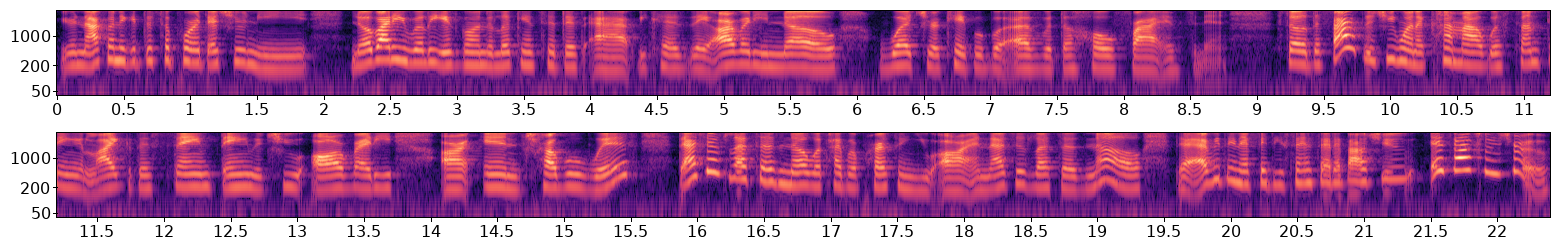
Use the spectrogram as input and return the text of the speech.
you're not going to get the support that you need. Nobody really is going to look into this app because they already know what you're capable of with the whole Fyre incident. So the fact that you want to come out with something like the same thing that you already are in trouble with, that just lets us know what type of person you are. And that just lets us know that everything that 50 Cent said about you is actually true.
